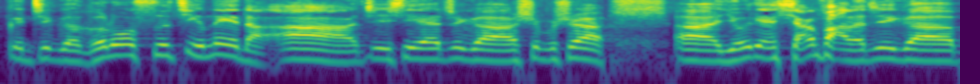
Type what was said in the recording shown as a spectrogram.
跟这个俄罗斯境内的啊这些这个是不是呃有点想法的这个。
